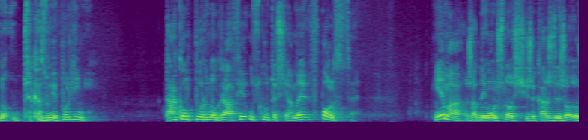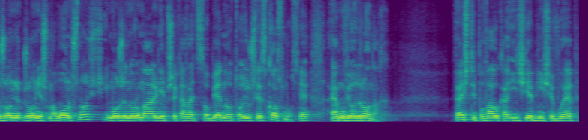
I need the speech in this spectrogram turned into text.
No, przekazuje po linii. Taką pornografię uskuteczniamy w Polsce. Nie ma żadnej łączności, że każdy żo żo żołnierz ma łączność i może normalnie przekazać sobie, no to już jest kosmos, nie? A ja mówię o dronach. Weź ty powałka, idź, jebnij się w łeb.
